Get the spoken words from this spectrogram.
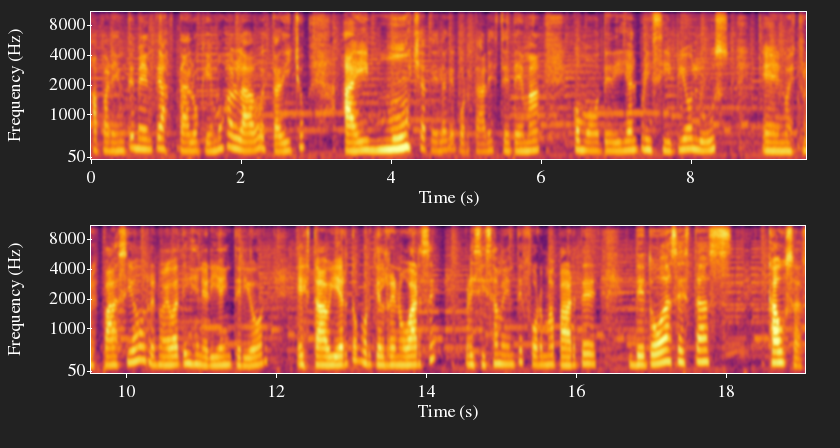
aparentemente hasta lo que hemos hablado, está dicho, hay mucha tela que cortar este tema. Como te dije al principio, Luz, en nuestro espacio, Renuévate Ingeniería Interior, está abierto porque el renovarse precisamente forma parte de todas estas causas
